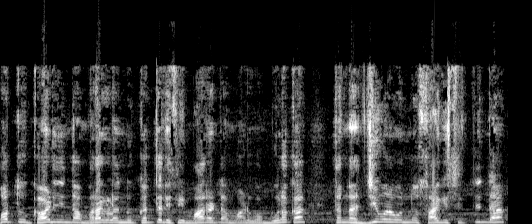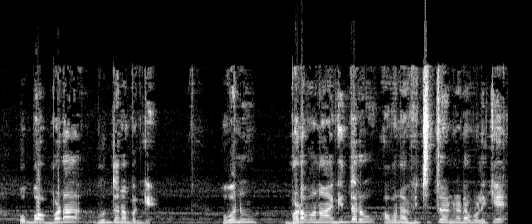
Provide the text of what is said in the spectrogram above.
ಮತ್ತು ಕಾಡಿನಿಂದ ಮರಗಳನ್ನು ಕತ್ತರಿಸಿ ಮಾರಾಟ ಮಾಡುವ ಮೂಲಕ ತನ್ನ ಜೀವನವನ್ನು ಸಾಗಿಸುತ್ತಿದ್ದ ಒಬ್ಬ ಬಡ ವೃದ್ಧನ ಬಗ್ಗೆ. ಅವನು ಬಡವನಾಗಿದ್ದರೂ ಅವನ ವಿಚಿತ್ರ ನಡವಳಿಕೆ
